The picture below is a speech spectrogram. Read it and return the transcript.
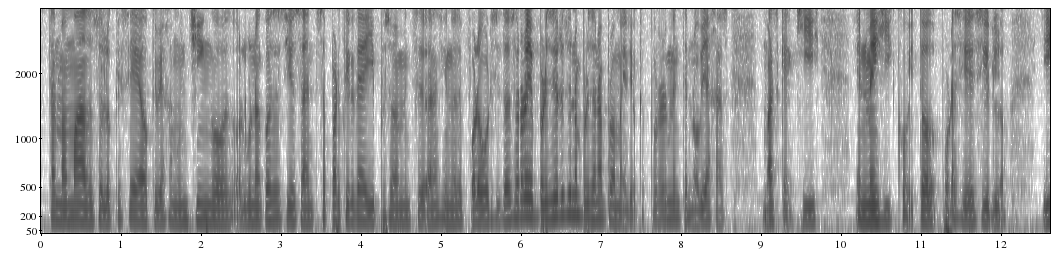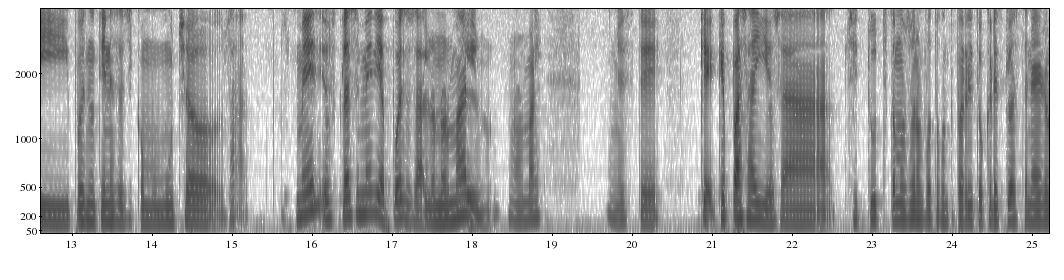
están mamados o lo que sea, o que viajan un chingo o alguna cosa así, o sea, entonces a partir de ahí pues obviamente se van haciendo de followers y todo ese rollo, pero si eres una persona promedio que pues realmente no viajas más que aquí en México y todo, por así decirlo, y pues no tienes así como mucho, o sea, pues, medios, clase media, pues, o sea, lo normal, normal, este ¿Qué, pasa ahí? O sea, si tú te tomas una foto con tu perrito, ¿crees que vas a tener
